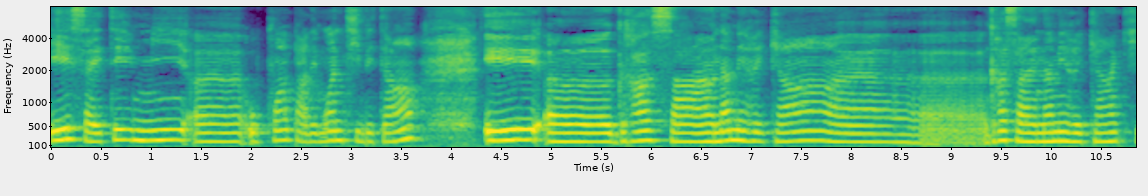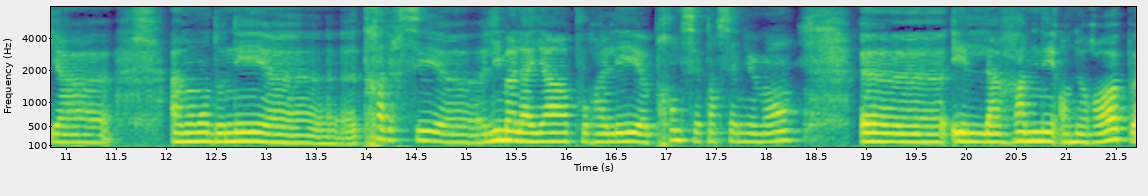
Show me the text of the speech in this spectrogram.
et ça a été mis euh, au point par les moines tibétains et euh, grâce à un américain euh, grâce à un américain qui a à un moment donné traversé l'Himalaya pour aller prendre cet enseignement et l'a ramené en Europe,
